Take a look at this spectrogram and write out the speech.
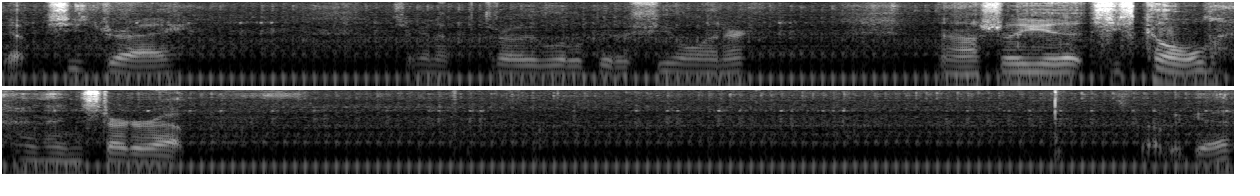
Yep, she's dry. So we're going to throw a little bit of fuel in her. And I'll show you that she's cold and then start her up. It's probably good.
